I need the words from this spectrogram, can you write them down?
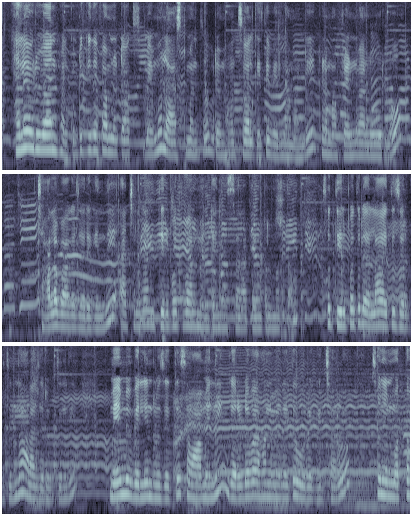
Hello everyone welcome to Geetha family talks. మేము లాస్ట్ మంత్ బ్రహ్మోత్సవాలకి అయితే వెళ్ళామండి. ఇక్కడ మా ఫ్రెండ్ వాళ్ళ ఊర్లో చాలా బాగా జరిగింది. యాక్చువల్గా తిరుపతి వాళ్ళు మెయింటైన్ చేస్తారు ఆ టెంపుల్ మొత్తం. సో తిరుపతిలో ఎలా అయితే జరుగుతుందో అలా జరుగుతుంది. మేము వెళ్ళిన రోజైతే స్వామిని గరుడ వాహనం మీద అయితే ఊరేగించారు. సో నేను మొత్తం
